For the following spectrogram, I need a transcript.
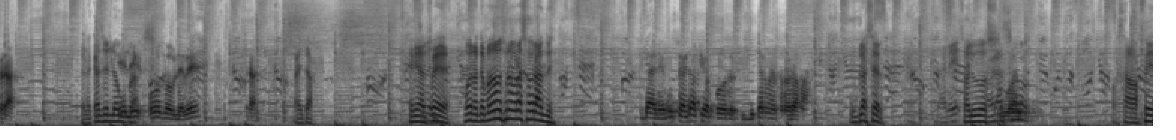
Brass. De la calle Low Brass. L-O-W. Brass. Ahí está. Genial, Excelente. Fede. Bueno, te mandamos un abrazo grande. Dale, muchas gracias por invitarme al programa. Un placer. Dale. Saludos. Abrazo. Igual. Pasaba Fede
